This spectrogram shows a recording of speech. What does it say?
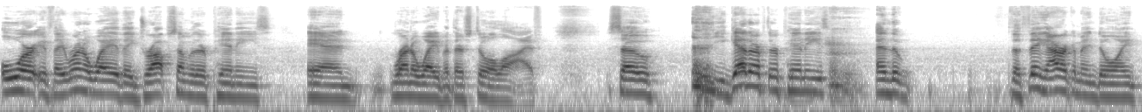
or if they run away, they drop some of their pennies and run away, but they're still alive. So you gather up their pennies, and the the thing I recommend doing:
